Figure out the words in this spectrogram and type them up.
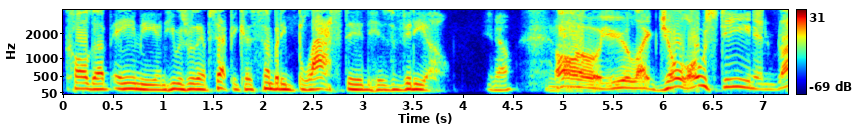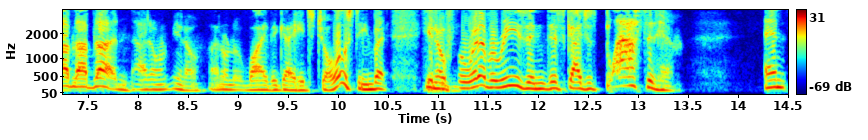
called up Amy, and he was really upset because somebody blasted his video. You know, oh, you're like Joel Osteen and blah blah blah. And I don't, you know, I don't know why the guy hates Joel Osteen, but you know, for whatever reason, this guy just blasted him. And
